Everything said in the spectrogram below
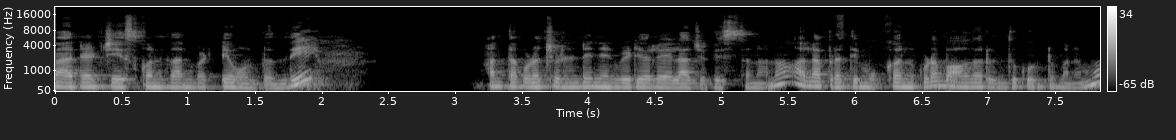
మ్యారినేట్ చేసుకునే దాన్ని బట్టే ఉంటుంది. అంతా కూడా చూడండి నేను వీడియోలో ఎలా చూపిస్తున్నానో అలా ప్రతి ముక్కను కూడా బాగా రుద్దుకుంటూ మనము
